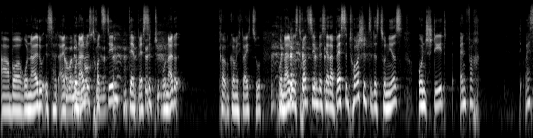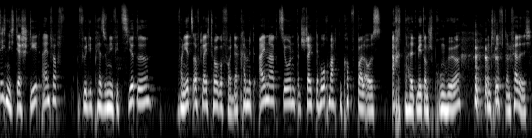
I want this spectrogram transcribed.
aber Ronaldo ist halt ein. Ronaldo ist trotzdem der beste. Ronaldo. Komme komm ich gleich zu. Ronaldo ist trotzdem bisher der beste Torschütze des Turniers und steht einfach. Weiß ich nicht, der steht einfach für die personifizierte von jetzt auf gleich Torgefahr. Der kann mit einer Aktion, dann steigt der hoch, macht einen Kopfball aus 8,5 Metern Sprunghöhe und trifft dann fertig.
